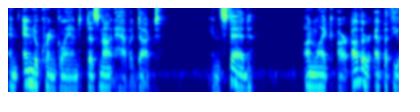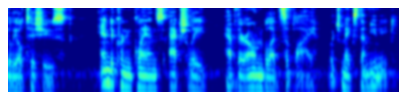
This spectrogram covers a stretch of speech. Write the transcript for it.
An endocrine gland does not have a duct. Instead, unlike our other epithelial tissues, endocrine glands actually have their own blood supply, which makes them unique.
